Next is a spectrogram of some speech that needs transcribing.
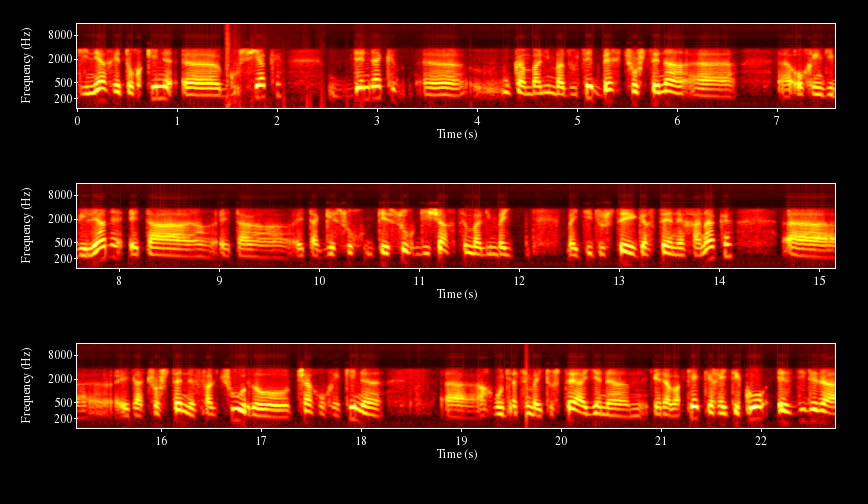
gineak etorkin uh, guziak denek uh, ukan balin badute ber txostena horren uh, eta eta eta gezur, gezur gisa hartzen balin bait, baitituzte gazteen ejanak uh, eta txosten faltsu edo txar horrekin uh, argudiatzen baituzte haien uh, erabakiak erraiteko ez direla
